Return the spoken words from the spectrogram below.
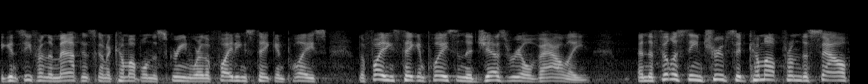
You can see from the map that's going to come up on the screen where the fighting's taken place. The fighting's taken place in the Jezreel Valley. And the Philistine troops had come up from the south.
